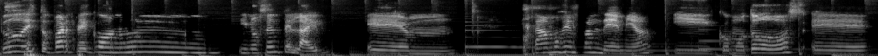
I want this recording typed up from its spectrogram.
Todo esto parte con un inocente live. Em, estábamos en pandemia y como todos, eh,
